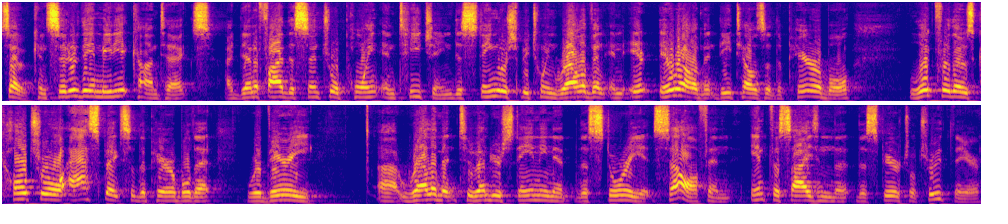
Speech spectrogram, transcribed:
So, consider the immediate context, identify the central point in teaching, distinguish between relevant and irrelevant details of the parable, look for those cultural aspects of the parable that were very uh, relevant to understanding it, the story itself and emphasizing the, the spiritual truth there,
